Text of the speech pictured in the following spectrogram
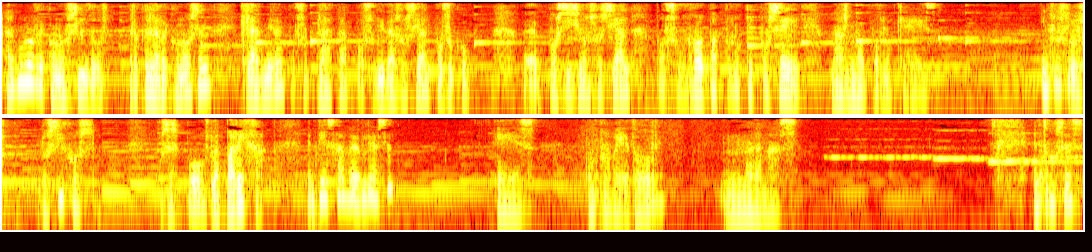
Algunos reconocidos, pero que le reconocen, que le admiran por su plata, por su vida social, por su eh, posición social, por su ropa, por lo que posee, más no por lo que es. Incluso los hijos, los esposos, la pareja, empieza a verle así. Es un proveedor, nada más. Entonces,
